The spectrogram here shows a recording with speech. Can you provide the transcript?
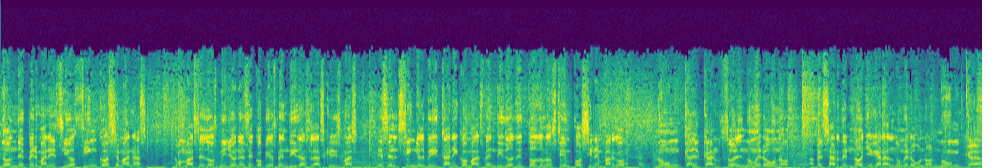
donde permaneció cinco semanas. Con más de 2 millones de copias vendidas, Last Christmas es el single británico más vendido de todos los tiempos. Sin embargo, nunca alcanzó el número 1. A pesar de no llegar al número 1 nunca,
